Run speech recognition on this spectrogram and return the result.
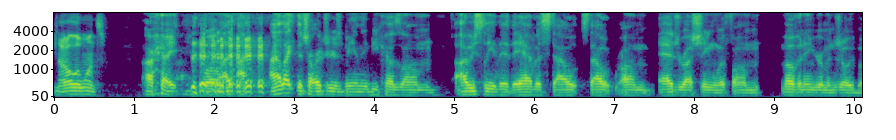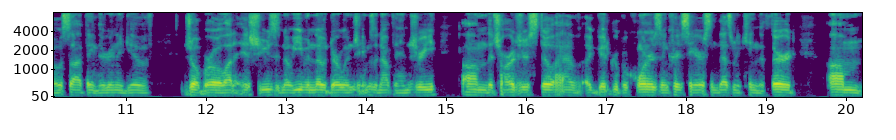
Not all at once. All right. Well, I, I, I like the Chargers mainly because um obviously they, they have a stout stout um edge rushing with um Melvin Ingram and Joey Bosa. I think they're going to give Joe Burrow a lot of issues. You know, even though Derwin James is out for injury, um, the Chargers still have a good group of corners in Chris Harrison, Desmond King third. Um,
